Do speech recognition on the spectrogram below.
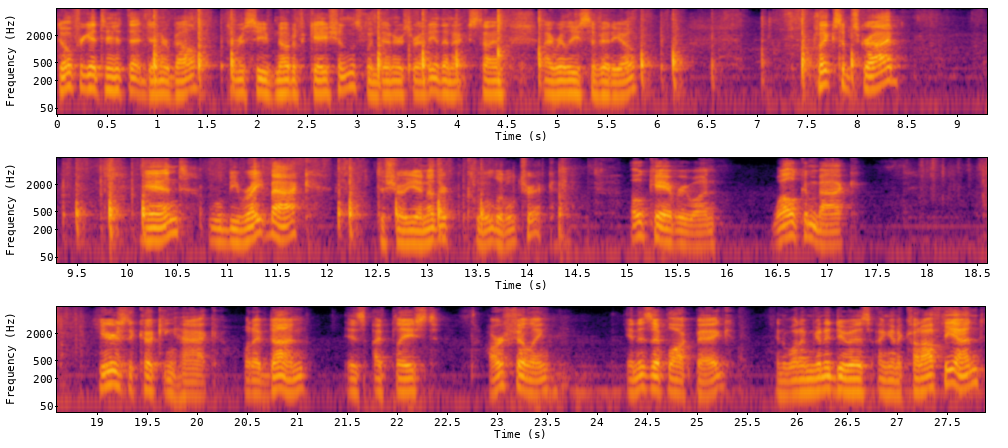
Don't forget to hit that dinner bell to receive notifications when dinner's ready the next time I release a video. Click subscribe and we'll be right back to show you another cool little trick. Okay everyone, welcome back. Here's the cooking hack. What I've done is I've placed our filling in a Ziploc bag. And what I'm going to do is I'm going to cut off the end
